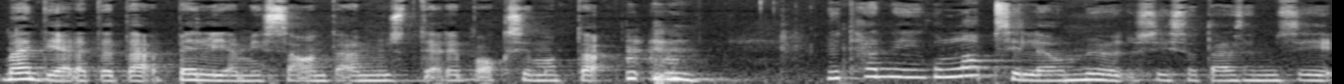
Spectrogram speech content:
mä en tiedä tätä peliä, missä on tämä mysteeriboksi, mutta Nythän niin kuin lapsille on myyty siis jotain semmoisia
